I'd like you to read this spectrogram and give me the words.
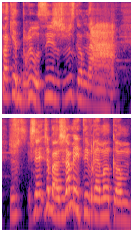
paquet de bruit aussi. Je suis juste comme, nah. J'ai jamais été vraiment comme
